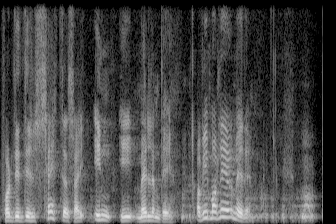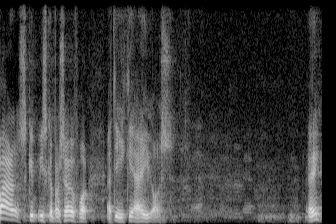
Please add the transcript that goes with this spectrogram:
For det, det sætter sig ind i mellem det. Og vi må leve med det. Bare skal, vi skal bare sørge for, at det ikke er i os. Ikke?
